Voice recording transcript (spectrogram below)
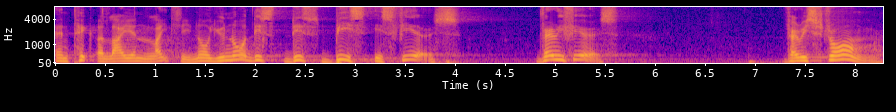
and take a lion lightly? No, you know this, this beast is fierce, very fierce, very strong.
